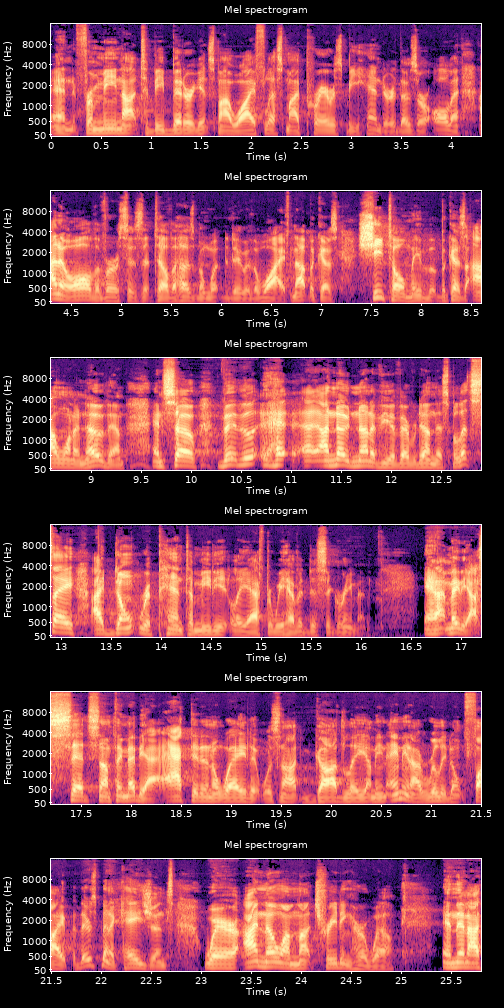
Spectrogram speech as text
and for me not to be bitter against my wife lest my prayers be hindered. Those are all in. I know all the verses that tell the husband what to do with the wife, not because she told me, but because I want to know them. And so I know none of you have ever done this, but let's say I don't repent immediately after we have a disagreement. And maybe I said something, maybe I acted in a way that was not godly. I mean, Amy and I really don't fight, but there's been occasions where I know I'm not treating her well. And then I,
